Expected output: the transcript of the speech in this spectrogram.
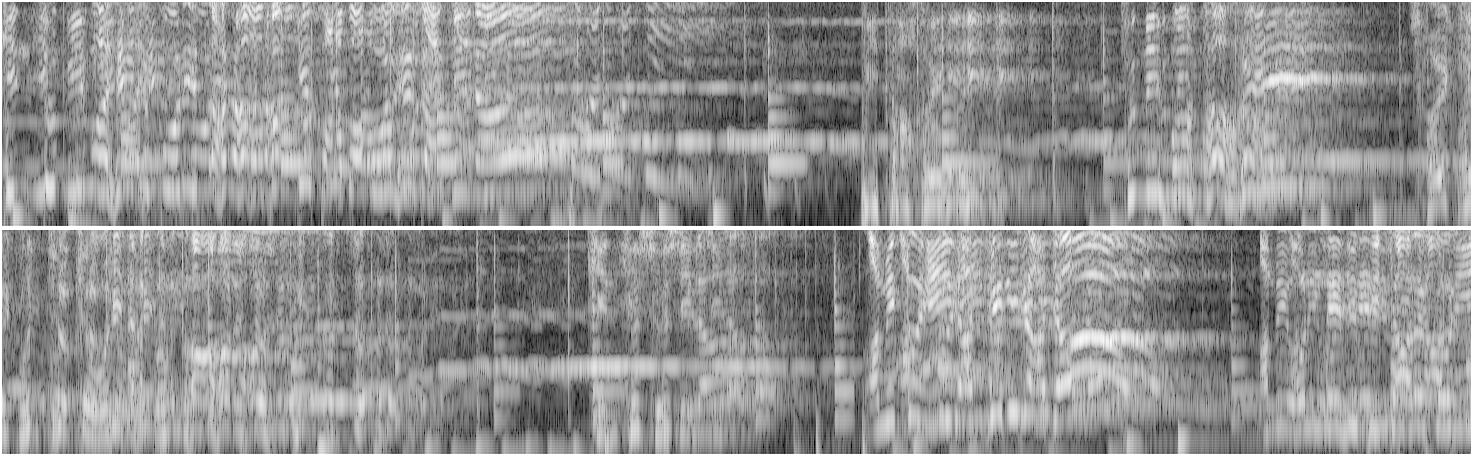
কিন্তু বিবাহের পরে তারা আমাকে বাবা বলে ডাকে না। পিতা হয়ে, তুমি মাতা হয়ে ছয়টি পুত্রকে ওই না গঙ্গার জলে বিসর্জন। কিন্তু সুশীলা, আমি তো এই রাজ্যেরই রাজা। আমি অন্যের বিচার করি।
